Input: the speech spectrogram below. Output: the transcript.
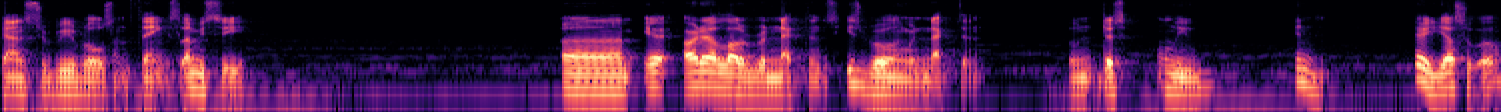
chance to re-roll some things. Let me see. Um, are there a lot of Renekton's? He's rolling Renekton. There's only in there, Yasuo.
